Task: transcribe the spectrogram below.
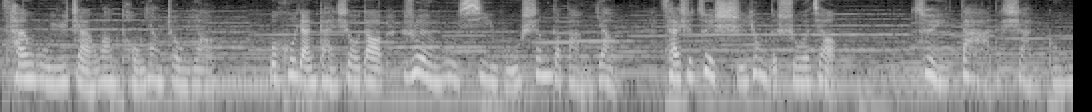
参悟与展望同样重要。我忽然感受到，润物细无声的榜样，才是最实用的说教，最大的善功。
